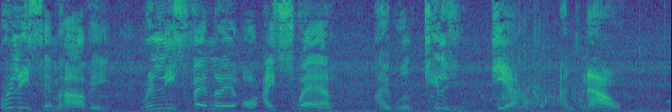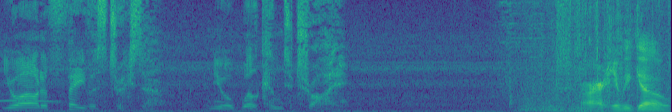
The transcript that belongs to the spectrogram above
Release him, Havi. Release Fenrir, or I swear I will kill you here and now. You are out of favors, Trickster. And you are welcome to try. Alright, here we go.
